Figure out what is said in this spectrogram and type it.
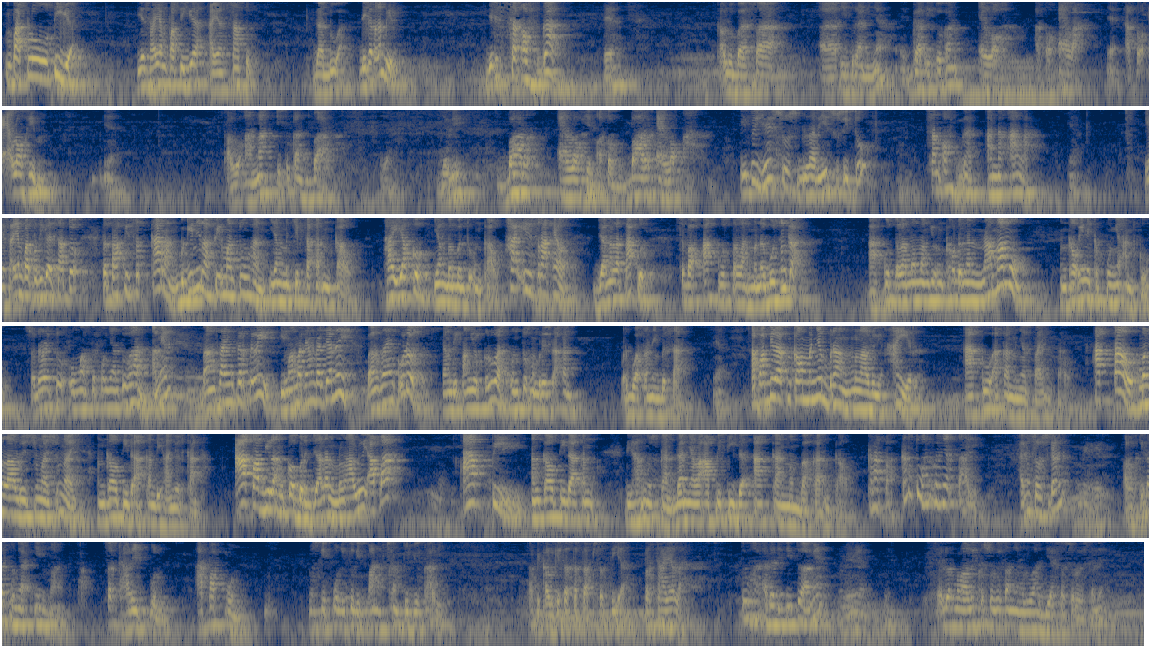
43. Yesaya 43 ayat 1 dan 2. Dikatakan begini. Jadi son of God ya. Kalau bahasa uh, Ibrani-nya God itu kan Eloh atau Elah ya, atau Elohim ya. Kalau anak itu kan Bar ya. Jadi Bar Elohim atau Bar Eloah. Itu Yesus gelar Yesus itu Son of God anak Allah. Ya. ya saya 43 satu tetapi sekarang beginilah firman Tuhan yang menciptakan engkau. Hai Yakub yang membentuk engkau. Hai Israel janganlah takut sebab aku telah menebus engkau. Aku telah memanggil engkau dengan namamu. Engkau ini kepunyaanku saudara itu umat kepunyaan Tuhan amin bangsa yang terpilih imamat yang rajani bangsa yang kudus yang dipanggil keluar untuk memberitakan perbuatan yang besar. Ya. Apabila engkau menyeberang melalui air, aku akan menyertai engkau. Atau melalui sungai-sungai, engkau tidak akan dihanyutkan. Apabila engkau berjalan melalui apa? Api, engkau tidak akan dihanguskan dan nyala api tidak akan membakar engkau. Kenapa? Karena Tuhan menyertai. Amin saudara sekali. Kalau kita punya iman, sekalipun apa pun, meskipun itu dipanaskan tujuh kali, tapi kalau kita tetap setia, percayalah Tuhan ada di situ. Amin. Saya sudah melalui kesulitan yang luar biasa saudara sekalian.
